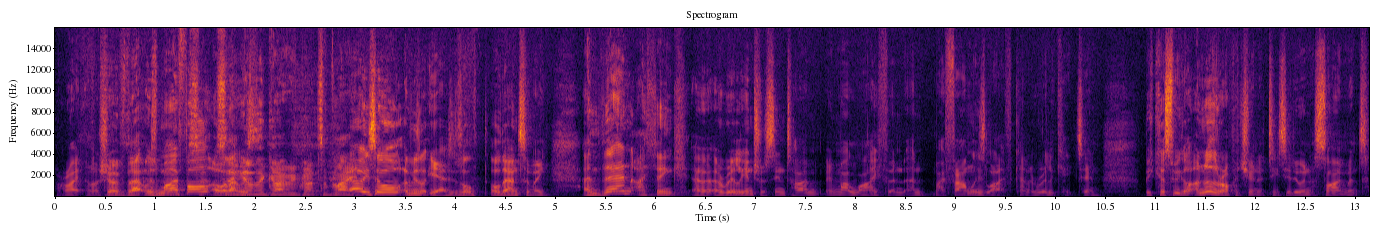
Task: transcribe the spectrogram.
All right, I'm not sure if that was my fault or so that you're was the guy we've got to blame. Oh, it's all, it was, yeah, it was all, all down to me. And then I think a, a really interesting time in my life and, and my family's life kind of really kicked in because we got another opportunity to do an assignment.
